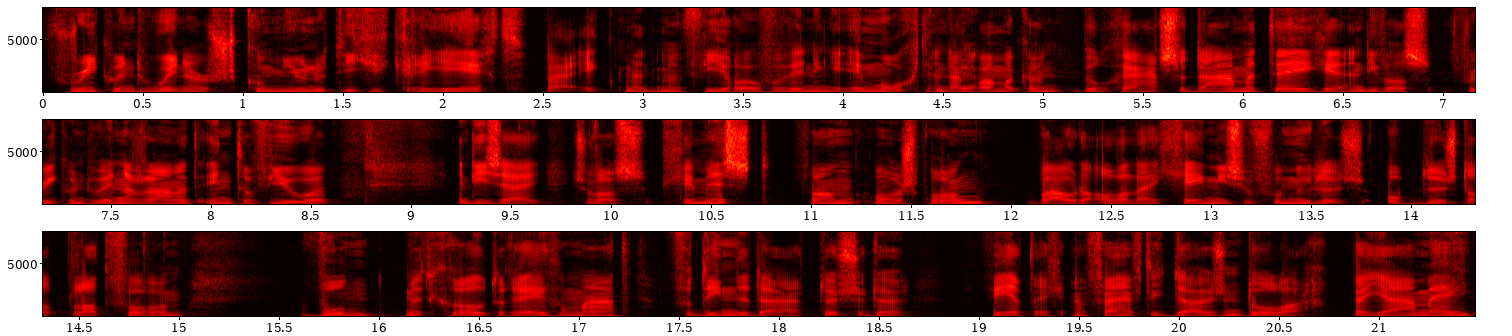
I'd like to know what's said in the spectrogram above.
frequent winners community gecreëerd. Waar ik met mijn vier overwinningen in mocht. En daar Ja. kwam ik een Bulgaarse dame tegen. En die was frequent winners aan het interviewen. En die zei, ze was chemist van oorsprong, bouwde allerlei chemische formules op dus dat platform, won met grote regelmaat, verdiende daar tussen de 40 en 50.000 dollar per jaar mee.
